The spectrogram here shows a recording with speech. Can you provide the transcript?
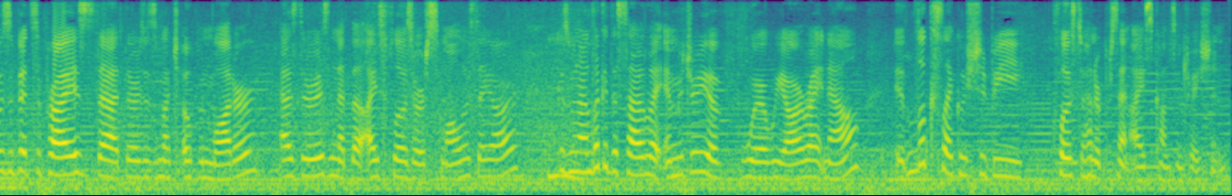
was a bit surprised that there's as much open water as there is and that the ice floes are as small as they are. Because when I look at the satellite imagery of where we are right now, it looks like we should be close to 100% ice concentration.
